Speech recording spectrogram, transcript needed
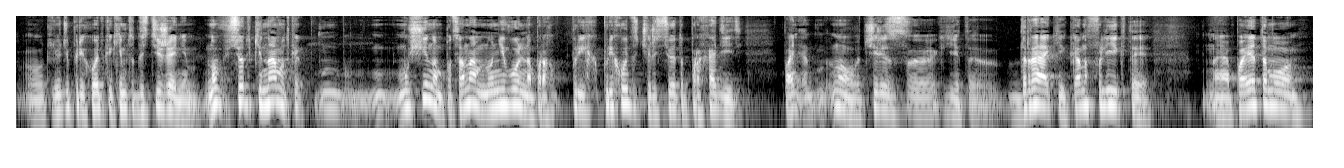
вот люди приходят к каким-то достижениям. Но все-таки нам, вот как мужчинам, пацанам, ну, невольно про- при- приходится через все это проходить. Пон- ну, через э, какие-то драки, конфликты. Э, поэтому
